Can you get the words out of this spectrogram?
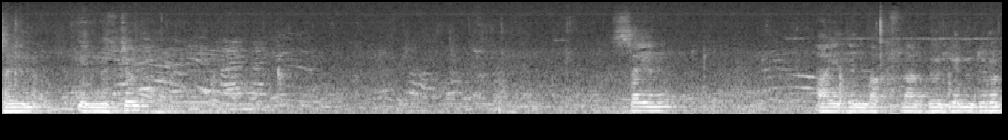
Sayın İl Müftüm, Sayın Aydın Vakıflar Bölge Müdürüm,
